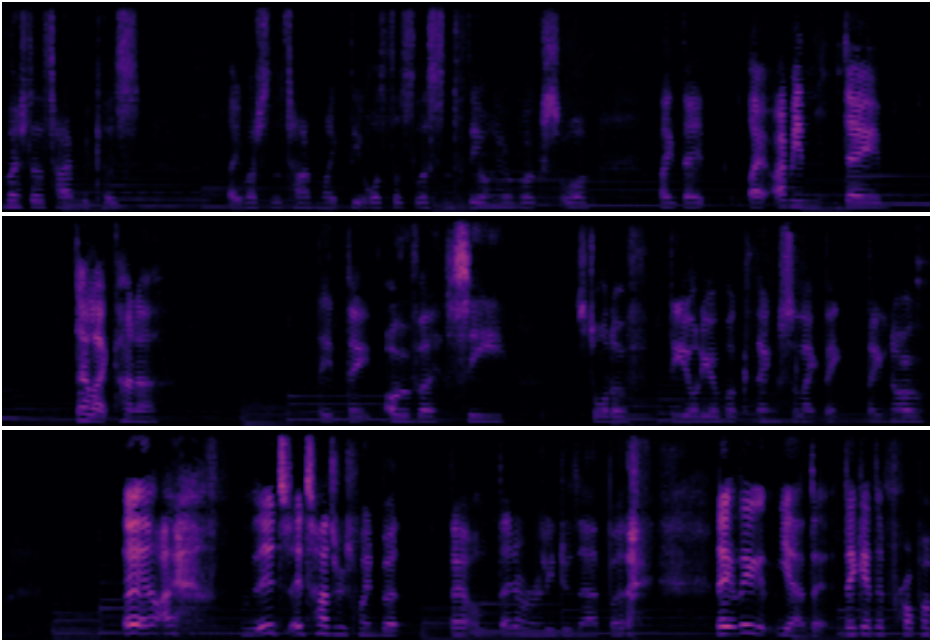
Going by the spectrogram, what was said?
most of the time because, like, most of the time, like, the authors listen to the audiobooks or, like, they, like, I mean, they, they, like, kind of they they oversee sort of the audiobook thing, so like they they know. I, it's it's hard to explain, but they they don't really do that. But they they yeah they, they get the proper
